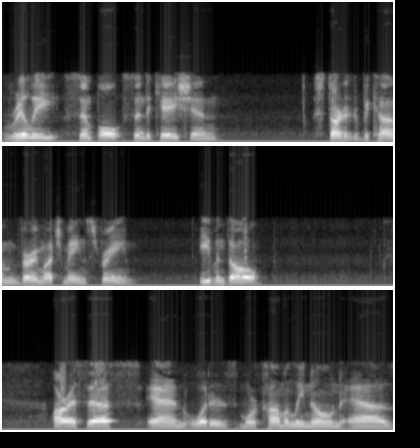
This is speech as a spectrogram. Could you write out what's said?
really simple syndication, started to become very much mainstream, even though RSS and what is more commonly known as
